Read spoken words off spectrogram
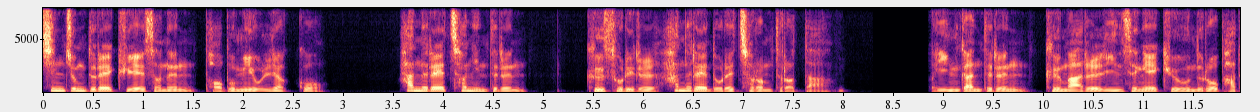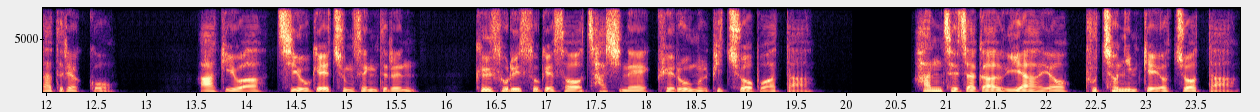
신중들의 귀에서는 버음이 울렸고 하늘의 천인들은 그 소리를 하늘의 노래처럼 들었다. 인간들은 그 말을 인생의 교훈으로 받아들였고 아기와 지옥의 중생들은 그 소리 속에서 자신의 괴로움을 비추어 보았다. 한 제자가 의아하여 부처님께 여쭈었다.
